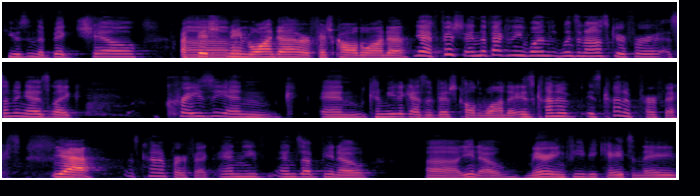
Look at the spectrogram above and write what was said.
he was in The Big Chill. A fish um, named Wanda or a fish called Wanda. Yeah, Fish, and the fact that he won wins an Oscar for something as like crazy and and comedic as a fish called Wanda is kind of is kind of perfect. Yeah. It's kind of perfect, and he ends up, you know, uh, you know, marrying Phoebe Cates, and they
